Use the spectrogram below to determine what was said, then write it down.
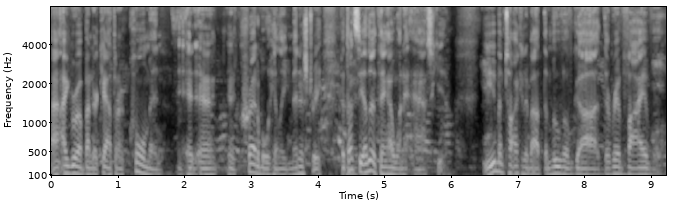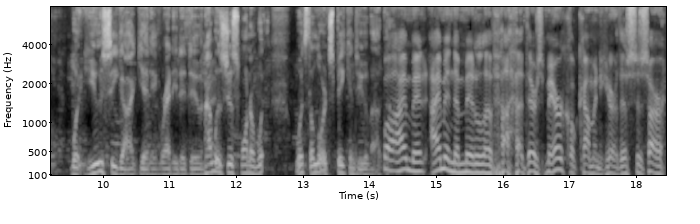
I grew up under Kathryn Kuhlman, an incredible healing ministry. But that's the other thing I want to ask you You've been talking about the move of God, the revival, what you see God getting ready to do. And I was just wondering what what's the Lord speaking to you about? Well, I'm in I'm in the middle of uh, there's miracle coming here. This is our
